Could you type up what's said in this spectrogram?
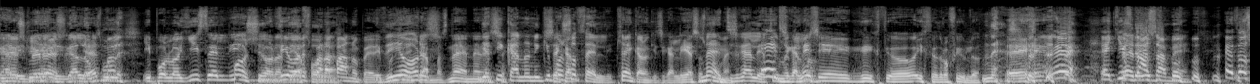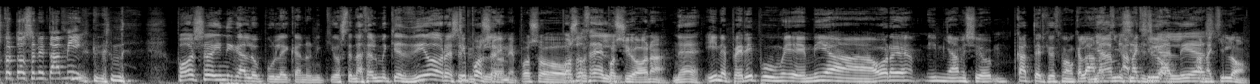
Είναι σκληρές οι δικές μας. Υπολογίστε λίγο Πόση ώρα δύο ώρες διαφορά; παραπάνω περίπου. Δύο τη δικιά ώρες; μας. Ναι, ναι, ναι, Γιατί σε- η κανονική σε πόσο κα- θέλει; Ποια είναι η κανονική της Γαλλίας, ας Ναι, πούμε; της Γαλλίας, Ε, τι της με Γαλλίας, κάνω. ε, ηχθεο- ηχθειοτροφύλο. Ναι. Ε, ε, Εκεί Περίπου. φτάσαμε. Εδώ σκοτώσανε τα μink. Πόσο είναι η γαλοπούλα η κανονική, ώστε να θέλουμε και δύο ώρες Τι πόσο είναι, πόσο, πόσο θέλει. πόση ώρα; Ναι. Είναι περίπου ε, μία ώρα ή μία μισή ώρα. Κάτι τέτοιο δεν θυμάμαι καλά. Μια Ανα- μισή της ανακυλώ. Γαλλίας. Ανακυλώ.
